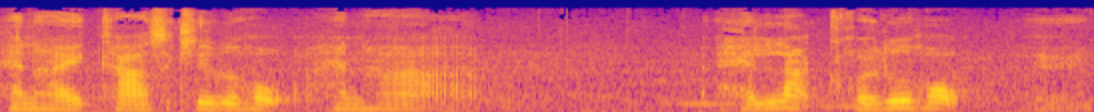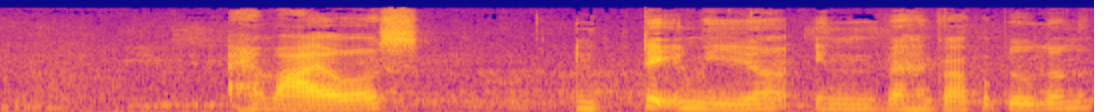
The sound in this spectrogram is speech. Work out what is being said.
Han har ikke karseklippet hår. Han har halvlangt krøllet hår. Øhm, han vejer også en del mere, end hvad han gør på billederne.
